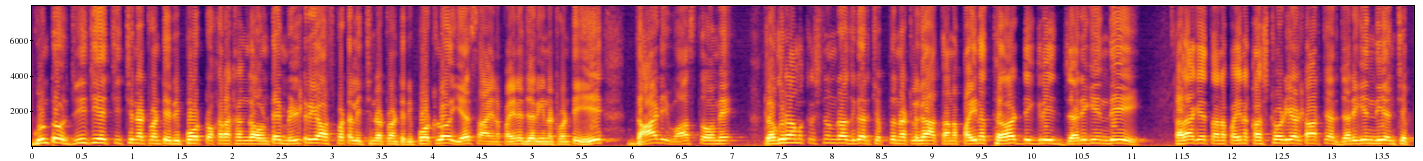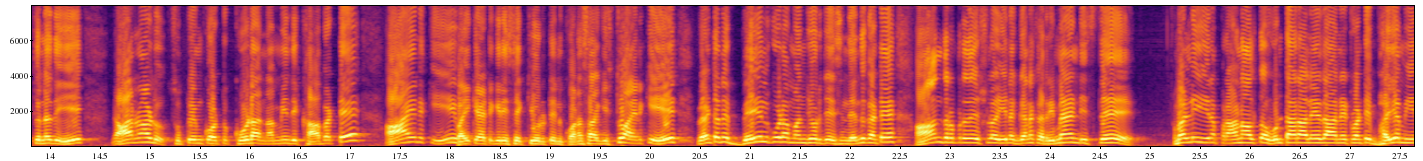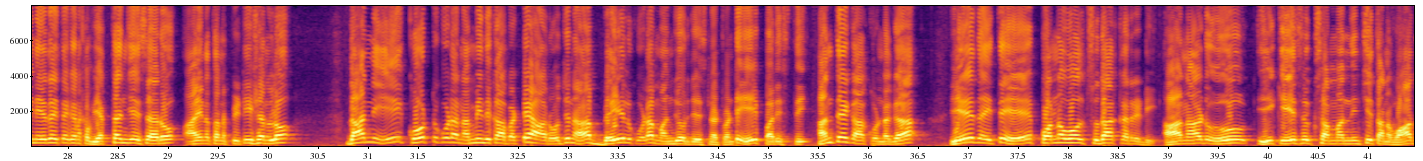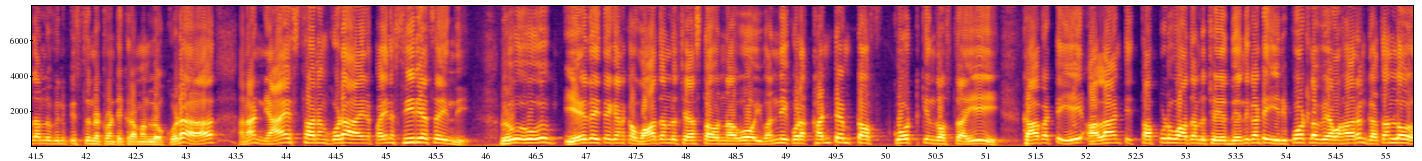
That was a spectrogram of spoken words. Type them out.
గుంటూరు జీజీహెచ్ ఇచ్చినటువంటి రిపోర్ట్ ఒక రకంగా ఉంటే మిలిటరీ హాస్పిటల్ ఇచ్చినటువంటి రిపోర్ట్లో ఎస్ ఆయన పైన జరిగినటువంటి దాడి వాస్తవమే. రఘురామకృష్ణరాజు గారు చెప్తున్నట్లుగా తన పైన థర్డ్ డిగ్రీ జరిగింది. అలాగే తన పైన కస్టోడియల్ టార్చర్ జరిగింది అని చెప్తున్నది ఆనాడు సుప్రీంకోర్టు కూడా నమ్మింది కాబట్టే ఆయనకి పై కేటగిరీ సెక్యూరిటీని కొనసాగిస్తూ ఆయనకి వెంటనే బెయిల్ కూడా మంజూరు చేసింది. ఎందుకంటే ఆంధ్రప్రదేశ్లో ఈయన గనక రిమాండ్ ఇస్తే మళ్ళీ ఈయన ప్రాణాలతో ఉంటారా లేదా అనేటువంటి భయం ఈయన ఏదైతే కనుక వ్యక్తం చేశారో ఆయన తన పిటిషన్లో దాన్ని కోర్టు కూడా నమ్మింది కాబట్టే ఆ రోజున బెయిల్ కూడా మంజూరు చేసినటువంటి పరిస్థితి. అంతేకాకుండా ఏదైతే పొన్నవోల్ సుధాకర్ రెడ్డి ఆనాడు ఈ కేసుకు సంబంధించి తన వాదనలు వినిపిస్తున్నటువంటి క్రమంలో కూడా అనా న్యాయస్థానం కూడా ఆయన పైన సీరియస్ అయింది. నువ్వు ఏదైతే కనుక వాదనలు చేస్తూ ఉన్నావో ఇవన్నీ కూడా కంటెంప్ట్ ఆఫ్ కోర్ట్ కింద వస్తాయి. కాబట్టి అలాంటి తప్పుడు వాదనలు చేయొద్దు. ఎందుకంటే ఈ రిపోర్ట్ల వ్యవహారం గతంలో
